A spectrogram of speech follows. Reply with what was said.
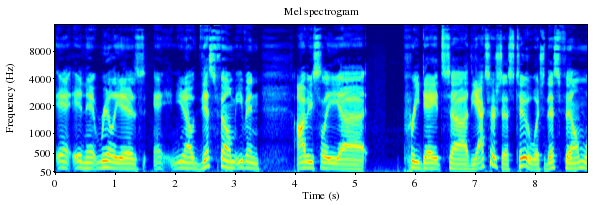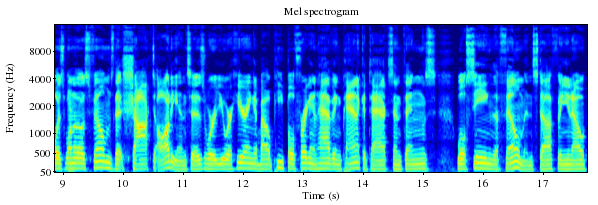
and it really is. You know, this film even obviously uh, predates uh, The Exorcist too, which this film was one of those films that shocked audiences, where you were hearing about people friggin' having panic attacks and things while seeing the film and stuff, and you know,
